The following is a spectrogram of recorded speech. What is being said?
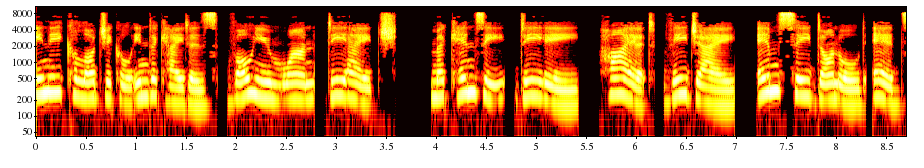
In Ecological Indicators, Volume 1, D.H. Mackenzie, D.E. Hyatt, V.J. M. C. Donald eds.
